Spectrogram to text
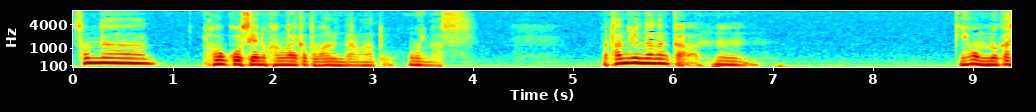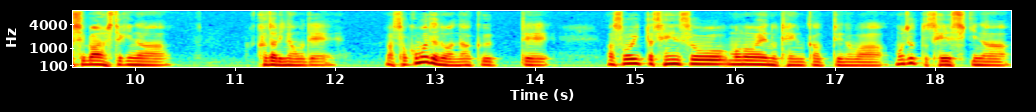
そんな方向性の考え方もあるんだろうなと思います。まあ、単純ななんか、うん、日本昔話的な下りなので、まあ、そこまでのはなくって、まあ、そういった戦争ものへの転化っていうのはもうちょっと正式な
